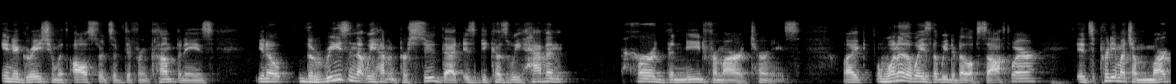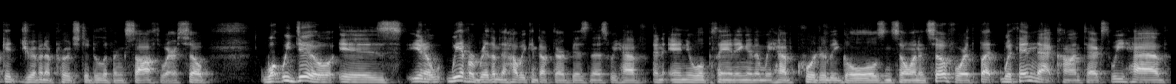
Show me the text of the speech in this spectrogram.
integration with all sorts of different companies, you know, the reason that we haven't pursued that is because we haven't heard the need from our attorneys. Like one of the ways that we develop software, it's pretty much a market driven approach to delivering software. So what we do is, you know, we have a rhythm to how we conduct our business. We have an annual planning and then we have quarterly goals and so on and so forth. But within that context, we have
